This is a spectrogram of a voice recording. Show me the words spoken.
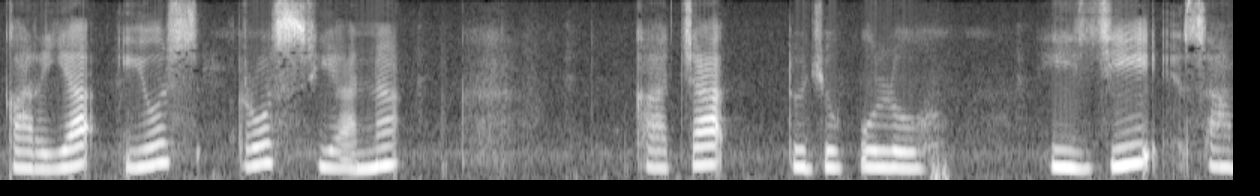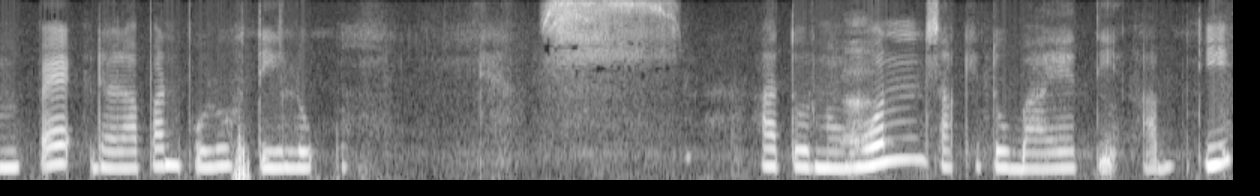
karya Yus Rusyana kaca 70 hiji sampe 83 hatur nuhun sakitu bae ti abdi.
